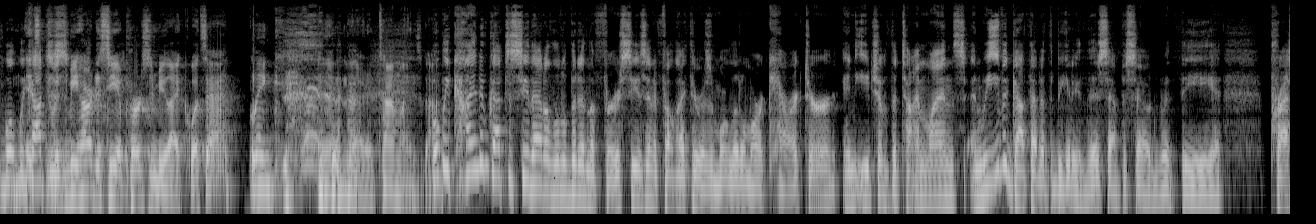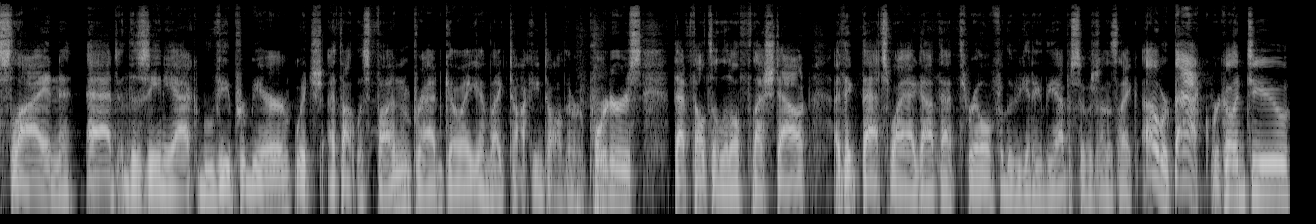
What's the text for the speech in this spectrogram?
well, we got to, it would be hard to see a person be like, what's that? Blink. And then their timeline's gone. But we kind of got to see that a little bit in the first season. It felt like there was a more, little more character in each of the timelines. And we even got that at the beginning of this episode with the press line at the Zaniac movie premiere, which I thought was fun. Brad going and like talking to all the reporters. That felt a little fleshed out. I think that's why I got that thrill from the beginning of the episode, which I was like, oh, we're back. We're going to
